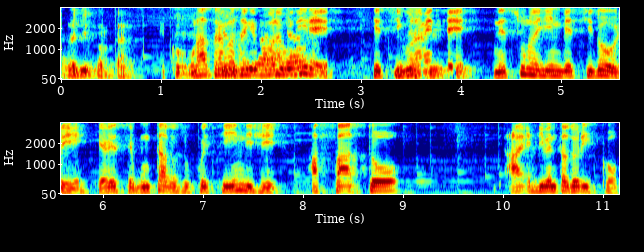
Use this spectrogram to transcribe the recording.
alla di importanza. Ecco, un'altra cosa che volevo dire è che sicuramente nessuno degli investitori che avesse puntato su questi indici ha fatto, è diventato ricco,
